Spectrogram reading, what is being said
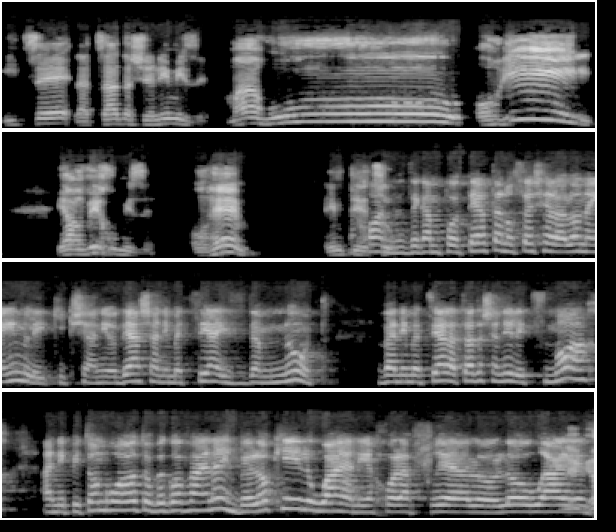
יצא לצד השני מזה? מה הוא או היא ירוויחו מזה, או הם, אם נכון, תרצו. נכון, וזה גם פותר את הנושא של הלא נעים לי, כי כשאני יודע שאני מציע הזדמנות ואני מציע לצד השני לצמוח, אני פתאום רואה אותו בגובה העיניים, ולא כאילו, וואי, אני יכול להפריע לו, לא, וואי, איזה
